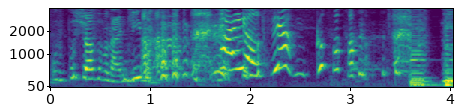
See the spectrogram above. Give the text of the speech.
不不需要这么难听吗？他有这样过。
